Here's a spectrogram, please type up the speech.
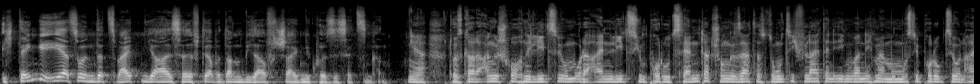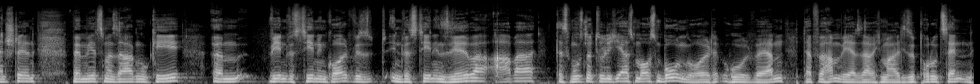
ich denke eher so in der zweiten Jahreshälfte, aber dann wieder auf steigende Kurse setzen kann. Ja, du hast gerade angesprochen, Lithium oder ein Lithiumproduzent hat schon gesagt, das lohnt sich vielleicht dann irgendwann nicht mehr, man muss die Produktion einstellen. Wenn wir jetzt mal sagen, okay, ähm, wir investieren in Gold, wir investieren in Silber, aber das muss natürlich erstmal aus dem Boden geholt, geholt werden. Dafür haben wir ja, sag ich mal, diese Produzenten.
